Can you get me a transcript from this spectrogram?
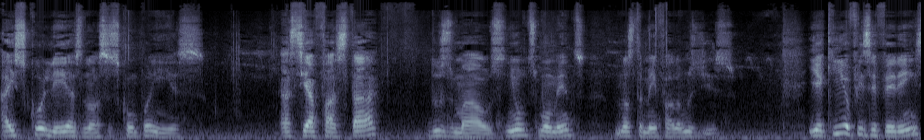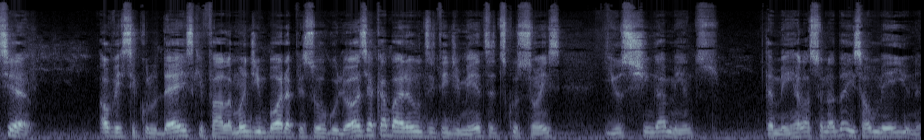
a escolher as nossas companhias, a se afastar dos maus. Em outros momentos, nós também falamos disso. E aqui eu fiz referência ao versículo 10, que fala: Mande embora a pessoa orgulhosa e acabarão os desentendimentos, as discussões e os xingamentos. Também relacionado a isso, ao meio, né?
